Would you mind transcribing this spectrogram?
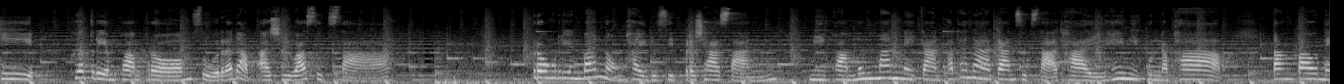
ชีพ เพื่อเตรียมความพร้อมสู่ระดับอาชีวศึกษา โรงเรียนบ้านหนองไผ่ดุสิตประชาสรรค์มีความมุ่งมั่นในการพัฒนาการศึกษาไทยให้มีคุณภาพ ตั้งเป้าใน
